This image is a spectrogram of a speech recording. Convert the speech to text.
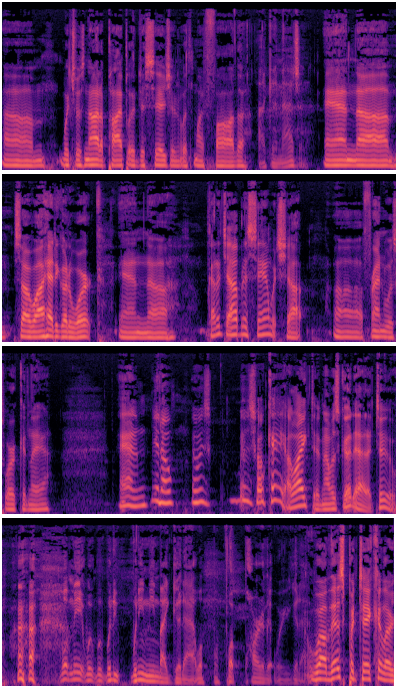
um, which was not a popular decision with my father. I can imagine. And um, so I had to go to work and uh, got a job in a sandwich shop. Uh, a friend was working there, and you know it was it was okay. I liked it, and I was good at it too. What, what, what, do you, what do you mean by good at? What, what part of it were you good at? well, this particular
